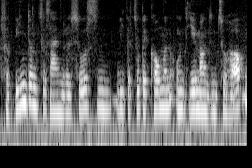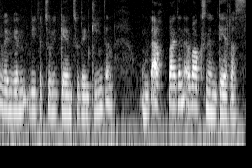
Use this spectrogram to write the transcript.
Verbindung zu seinen Ressourcen wieder zu bekommen und jemanden zu haben, wenn wir wieder zurückgehen zu den Kindern und auch bei den Erwachsenen, der das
